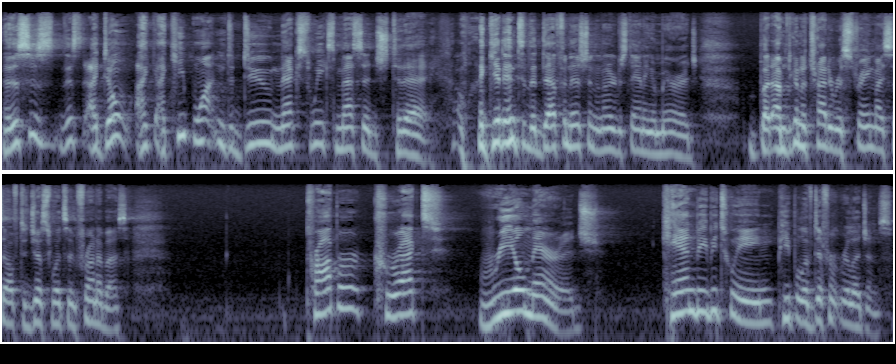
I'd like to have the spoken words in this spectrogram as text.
Now, this is this. I don't. I, I keep wanting to do next week's message today. I want to get into the definition and understanding of marriage, but I'm going to try to restrain myself to just what's in front of us. Proper, correct, real marriage can be between people of different religions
